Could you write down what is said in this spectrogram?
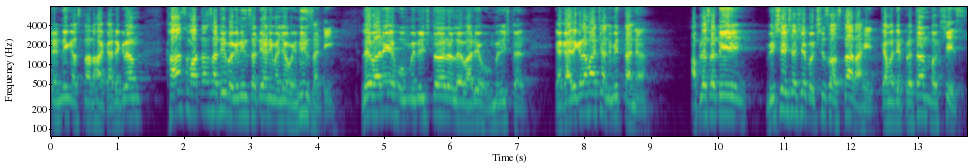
ट्रेंडिंग असणारा हा कार्यक्रम खास मातांसाठी भगिनींसाठी आणि माझ्या बहिणींसाठी लय भारे होम मिनिस्टर लय भारे होम मिनिस्टर. या कार्यक्रमाच्या निमित्तानं आपल्यासाठी विशेष असे बक्षीस असणार आहेत. त्यामध्ये प्रथम बक्षीस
